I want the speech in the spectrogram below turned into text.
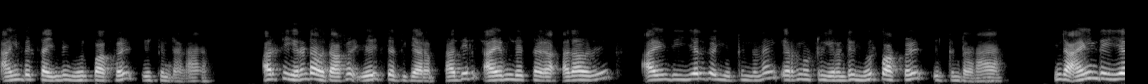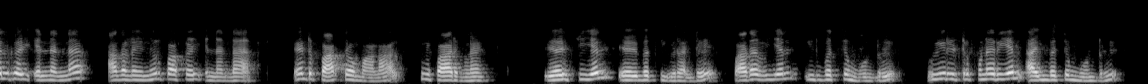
ஐம்பத்தி ஐந்து நூற்பாக்கள் இருக்கின்றன. அடுத்து இரண்டாவதாக எழுத்ததிகாரம். அதில் ஐம்பத்தி அதாவது ஐந்து இயல்கள் இருக்கின்றன இருநூற்றி இரண்டு நூற்பாக்கள் இருக்கின்றன. இந்த ஐந்து இயல்கள் என்னென்ன? அதனுடைய நூற்பாக்கள் என்னென்ன? என்று பார்த்தோமானால் நீ பாருங்களேன். எழுச்சியல் எழுபத்தி இரண்டு பதவியல் இருபத்தி மூன்று உயிரிற்று புணரியல் ஐம்பத்தி மூன்று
